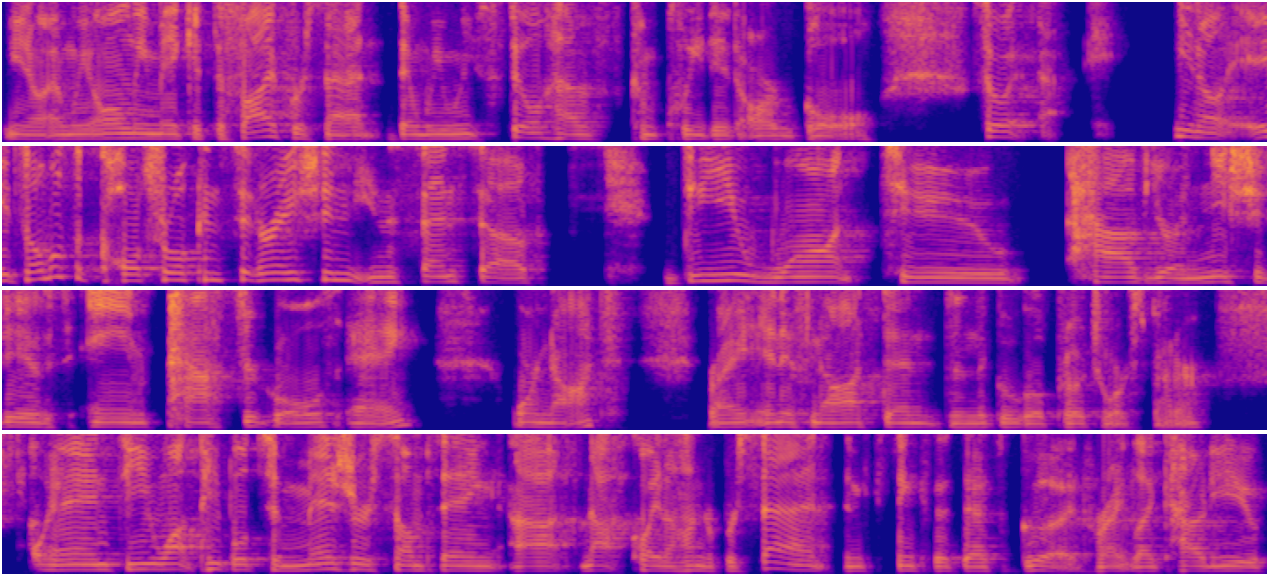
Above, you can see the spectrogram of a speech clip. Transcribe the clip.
you know, and we only make it to 5%, then we, we still have completed our goal. So, you know, it's almost a cultural consideration in the sense of do you want to have your initiatives aim past your goals, A, or not? right? And if not, then then the Google approach works better. And do you want people to measure something at not quite 100% and think that that's good, right? Like how do you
